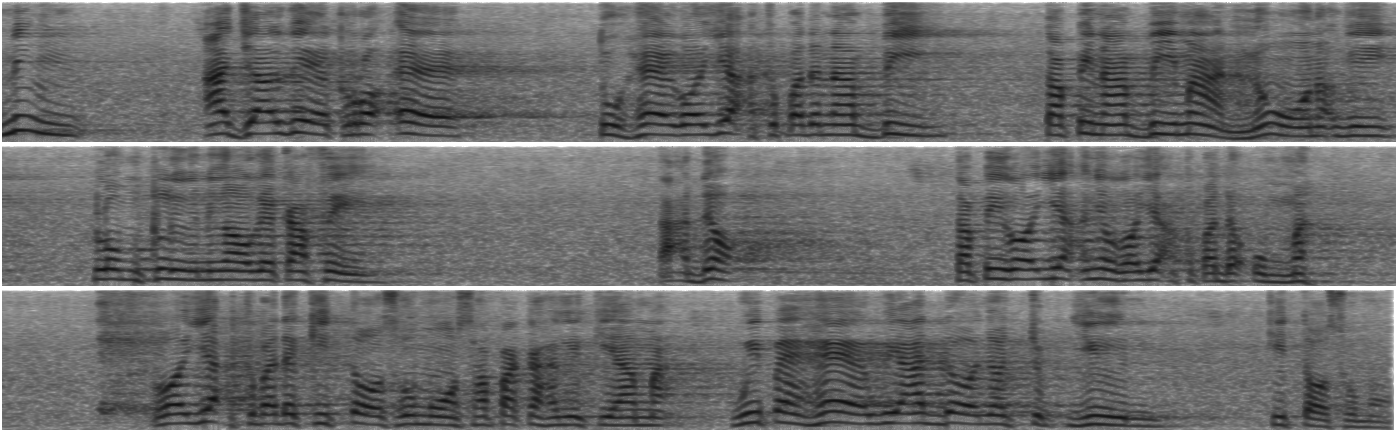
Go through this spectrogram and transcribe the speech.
Ni ajaran Quran Tuhan royak kepada nabi. Tapi nabi mana nak pergi kelum-kelung dengan orang kafir. Tak ada. Tapi royaknya royak kepada ummah. Royak kepada kita semua sampai ke hari kiamat. We pay we adanya cup yun. Kita semua.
